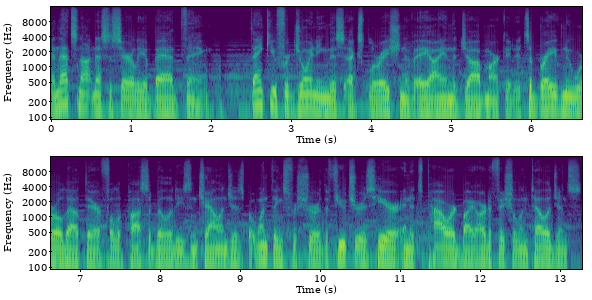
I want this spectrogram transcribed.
and that's not necessarily a bad thing. Thank you for joining this exploration of AI in the job market. It's a brave new world out there full of possibilities and challenges, but one thing's for sure, the future is here and it's powered by artificial intelligence.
